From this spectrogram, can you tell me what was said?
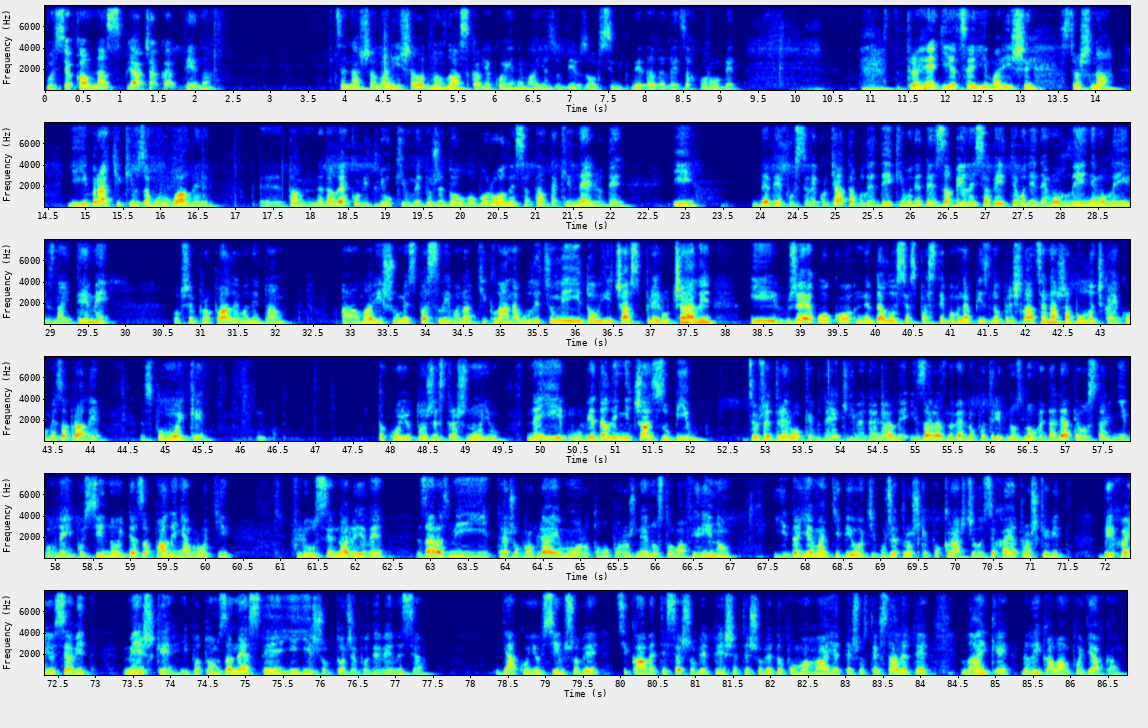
Ось яка в нас спляча картина. Це наша Маріша одногласка, в якої немає зубів, зовсім видалили за хвороби. Трагедія цієї Маріші страшна. Її братіків замурували е, там недалеко від люків. Ми дуже довго боролися, там такі нелюди і не випустили. Котята були дикі, вони десь забилися, вийти вони не могли, не могли їх знайти ми. В общем, пропали вони там. А Марішу ми спасли. Вона втікла на вулицю, ми її довгий час приручали, і вже око не вдалося спасти, бо вона пізно прийшла. Це наша булочка, яку ми забрали з помойки, такою теж страшною. В неї видалені час зубів. Це вже три роки буде, які видаляли. І зараз, напевно, потрібно знову видаляти остальні, бо в неї постійно йде запалення в роті, флюси, нариви. Зараз ми її теж обробляємо ротову порожнину стомафіріном і даємо антибіотик. Уже трошки покращилося. Хай я трошки віддихаюся від мишки і потім занести її, щоб теж подивилися. Дякую всім, що ви цікавитеся, що ви пишете, що ви допомагаєте, що ви ставите лайки. Велика вам подяка.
